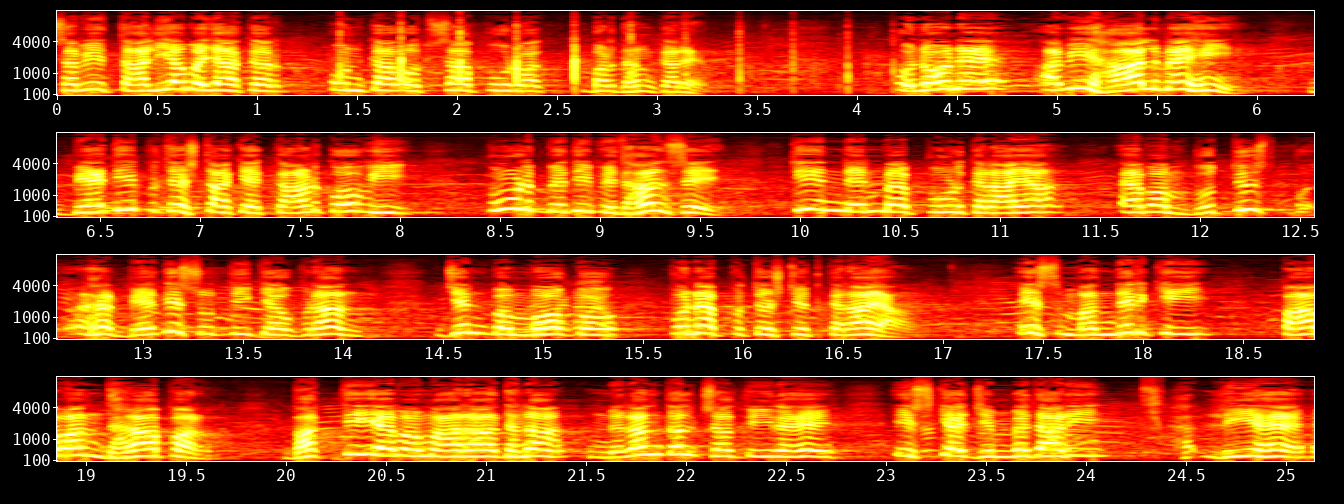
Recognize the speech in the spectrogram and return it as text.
सभी तालियाँ बजाकर उनका उत्साहपूर्वक वर्धन करें। उन्होंने अभी हाल में ही वेदी प्रतिष्ठा के कार्ड को भी पूर्ण विधि विधान से तीन दिन में पूर्ण कराया एवं बुद्धि वेदी शुद्धि के उपरांत जिन ब्रह्मों को पुनः प्रतिष्ठित कराया। इस मंदिर की पावन धरा पर भक्ति एवं आराधना निरंतर चलती रहे, इसके ज़िम्मेदारी ली है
